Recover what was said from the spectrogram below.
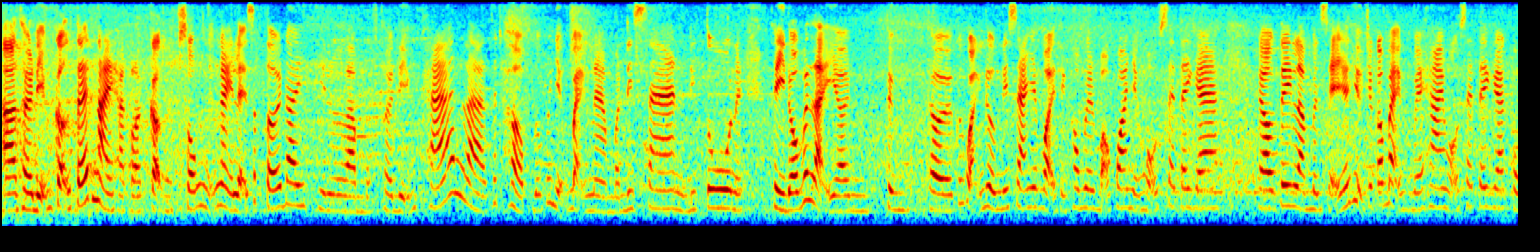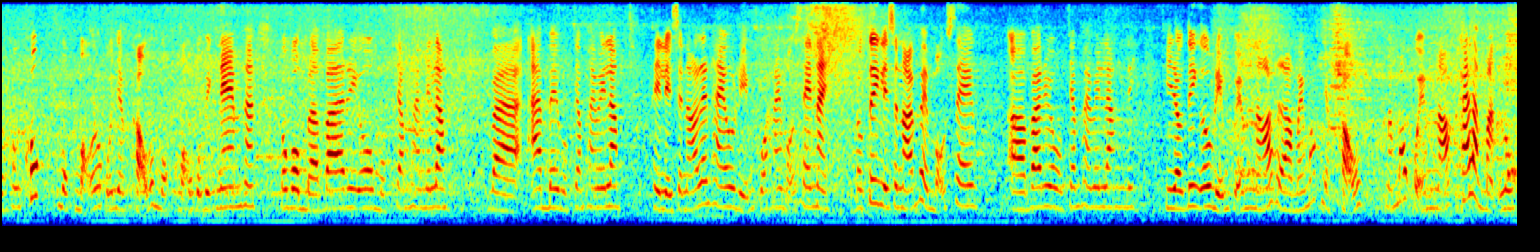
à, thời điểm cận Tết này hoặc là cận số những ngày lễ sắp tới đây thì là một thời điểm khá là thích hợp đối với những bạn nào mà đi xa đi tour này. Thì đối với lại ờ, từng thời cái quãng đường đi xa như vậy thì không nên bỏ qua những mẫu xe tay ga. Đầu tiên là mình sẽ giới thiệu cho các bạn về hai mẫu xe tay ga cùng phân khúc một mẫu là của nhập khẩu và một mẫu của Việt Nam ha bao gồm là Vario 125 và AB 125 thì Liệu sẽ nói lên hai ưu điểm của hai mẫu xe này. Đầu tiên Liệu sẽ nói về mẫu xe uh, Vario 125 đi. Thì đầu tiên ưu điểm của em nó là máy móc nhập khẩu. Máy móc của em nó khá là mạnh luôn.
